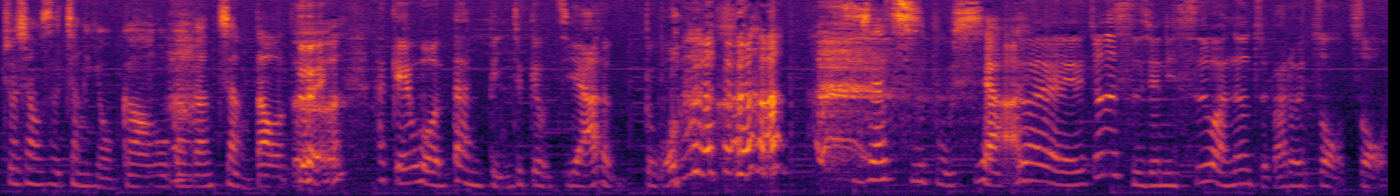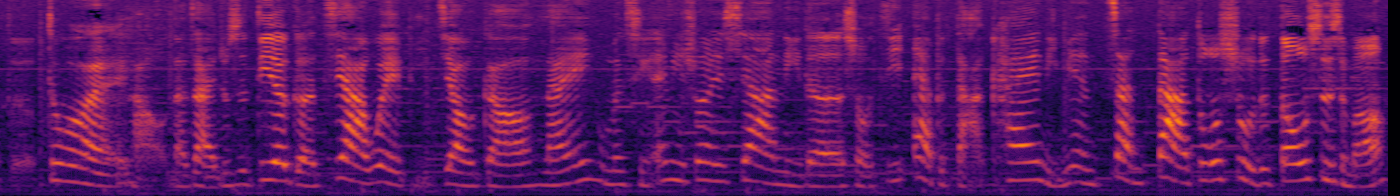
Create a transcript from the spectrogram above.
就像是酱油膏，我刚刚讲到的。对，他给我蛋饼就给我加很多，直接吃不下。对，就是死咸，你吃完那个嘴巴都会皱皱的。对，好，那再来就是第二个，价位比较高。来，我们请 Amy 说一下，你的手机 App 打开，里面占大多数的都是什么？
